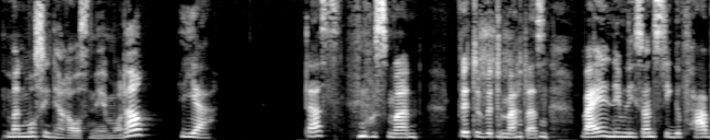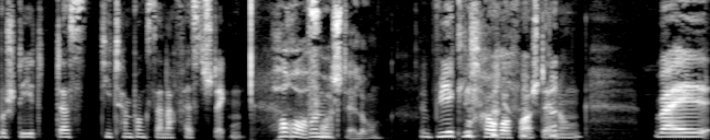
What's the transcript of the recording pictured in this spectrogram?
man muss ihn ja rausnehmen, oder? Ja, das muss man. Bitte, bitte mach das. Weil nämlich sonst die Gefahr besteht, dass die Tampons danach feststecken. Horrorvorstellung. Wirklich Horrorvorstellungen. Weil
